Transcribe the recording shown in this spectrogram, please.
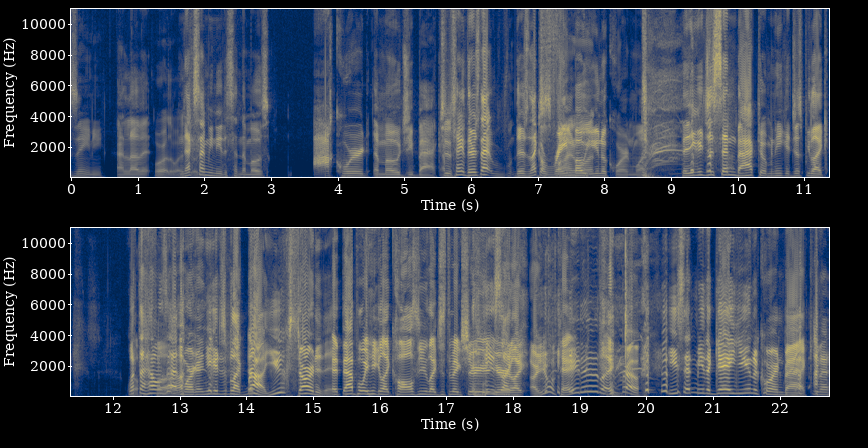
zany, I love it. or otherwise. Next time you need to send the most awkward emoji back. I'm Just- saying there's that there's like a Just find rainbow one. unicorn one that you could just send back to him and he could just be like, What The the, hell is that, fuck?" Morgan? And you could just be like, Bruh, you started it. At that point, he like calls you like just to make sure you're, He's you're like, like- "Are you okay, dude?" Like, Bro, you sent me the gay unicorn back. You know,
